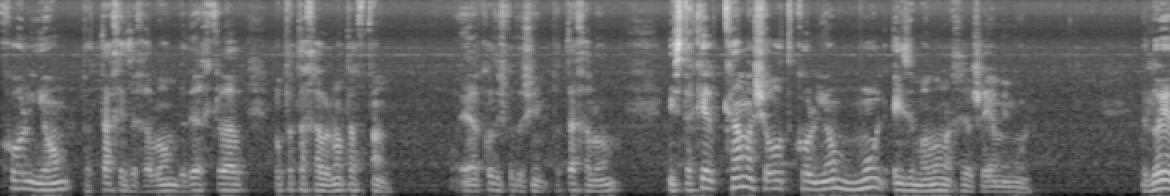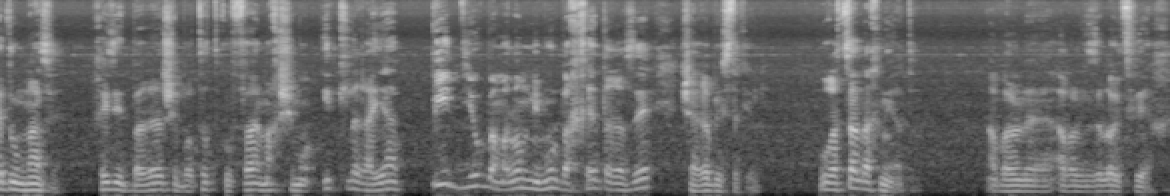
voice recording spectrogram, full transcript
כל יום, פתח איזה חלון, בדרך כלל לא פתח חלונות אף פעם. הוא היה קודש קודשים, פתח חלון, הסתכל כמה שעות כל יום מול איזה מלון אחר שהיה ממול. ולא ידעו מה זה. אחרי זה התברר שבאותה תקופה, יימח שמו, היטלר היה בדיוק במלון ממול, בחדר הזה, שהרבי הסתכל. הוא רצה להכניע אותו, אבל, אבל זה לא הצליח.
